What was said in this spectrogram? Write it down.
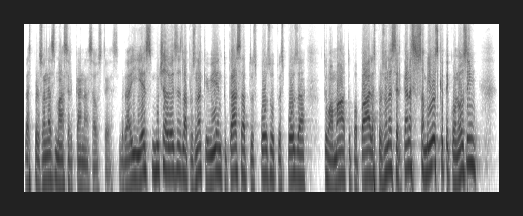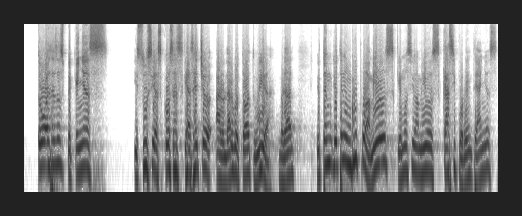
Las personas más cercanas a ustedes, ¿verdad? Y es muchas veces la persona que vive en tu casa, tu esposo, tu esposa, tu mamá, tu papá, las personas cercanas, esos amigos que te conocen, todas esas pequeñas y sucias cosas que has hecho a lo largo de toda tu vida, ¿verdad? Yo tengo, un grupo de amigos que hemos sido amigos casi por 20 años.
